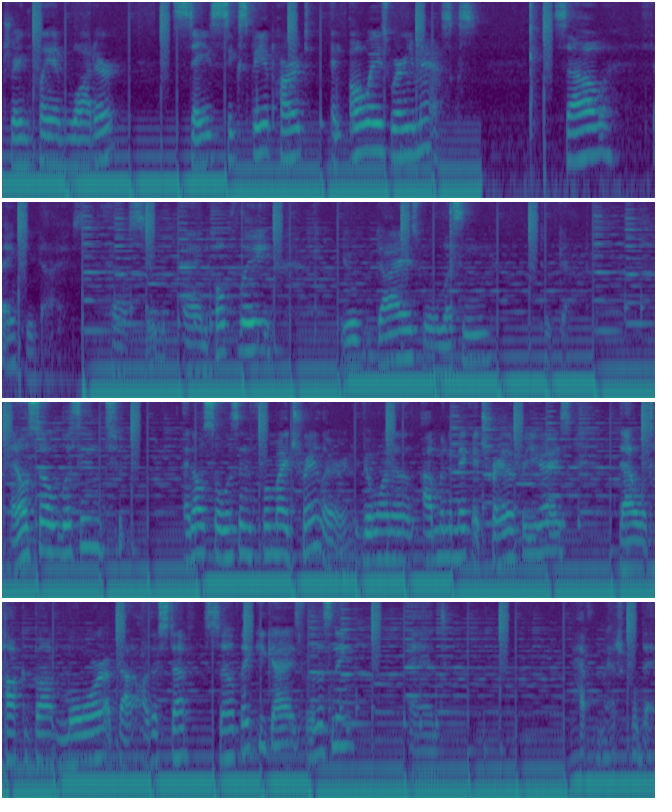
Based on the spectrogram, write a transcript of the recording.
drink plenty of water, stay six feet apart, and always wear your masks. So, thank you guys. And, and hopefully, you guys will listen to God. And also listen to and also listen for my trailer. If you wanna I'm gonna make a trailer for you guys that will talk about more about other stuff. So thank you guys for listening and have a magical day.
